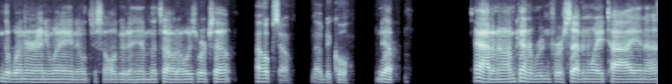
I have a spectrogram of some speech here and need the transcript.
the winner anyway, and it'll just all go to him. That's how it always works out. i hope so that would be cool Yep. I don't know. I'm kind of rooting for a seven way tie in a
